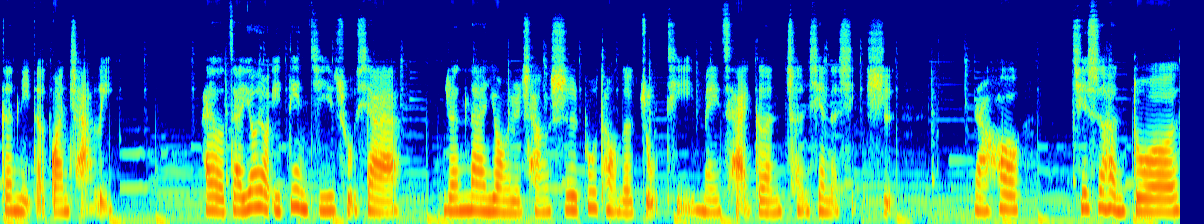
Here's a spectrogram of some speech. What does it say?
跟你的观察力，还有在拥有一定基础下，仍然勇于尝试不同的主题、美材跟呈现的形式。然后，其实很多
